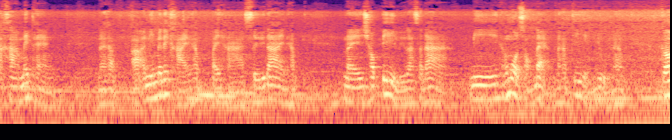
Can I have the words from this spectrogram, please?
ราคาไม่แพงนะครับอ่าอันนี้ไม่ได้ขายครับไปหาซื้อได้นะครับ ใน s h อ p e e หรือ Lazada มีทั้งหมด 2 แบบนะครับที่เห็นอยู่นะครับ ก็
